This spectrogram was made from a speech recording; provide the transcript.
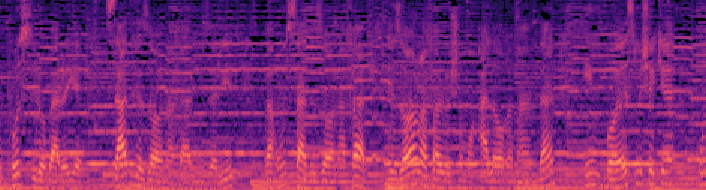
پستی رو برای صد هزار نفر می‌ذارید و اون صد هزار نفر هزار نفر به شما علاقه مندن این باعث میشه که اون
